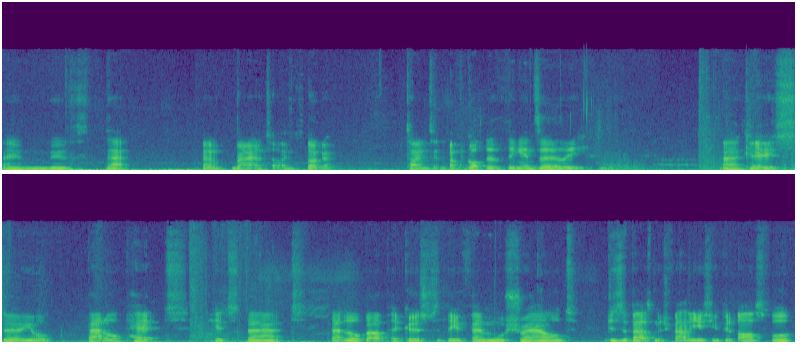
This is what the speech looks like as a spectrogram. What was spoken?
I moved that. Oh, of time. Bugger. Time to. I forgot that the thing ends early. Okay, so your battle pet hits that. That little battle pet goes to the ephemeral shroud, which is about as much value as you could ask for.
